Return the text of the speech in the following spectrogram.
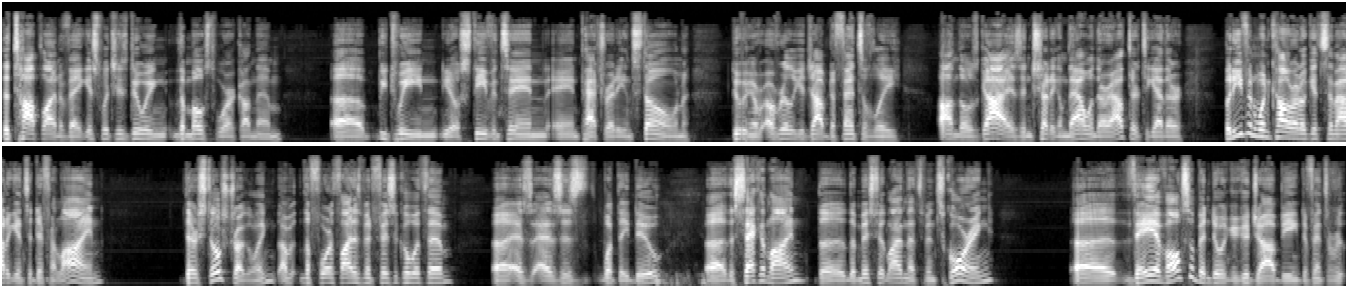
the top line of Vegas, which is doing the most work on them, uh, between you know Stephenson and Pacioretty and Stone doing a, a really good job defensively on those guys and shutting them down when they're out there together. But even when Colorado gets them out against a different line, they're still struggling. Um, the fourth line has been physical with them, uh, as as is what they do. Uh, the second line, the the misfit line that's been scoring, uh, they have also been doing a good job being defensive,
